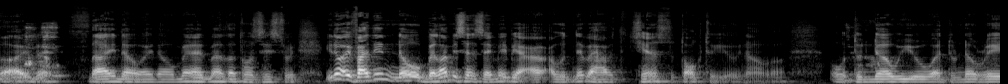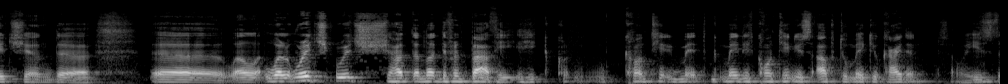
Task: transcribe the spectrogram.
I know. I know. I know. Man, man, that was history. You know, if I didn't know Bellamy Sensei, maybe I, I would never have the chance to talk to you, you know, or to know you and to know Rich and. Uh, uh, well, well, Rich, Rich had a different path. He he made, made it continuous up to Menkyo Kaiden. So he's.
